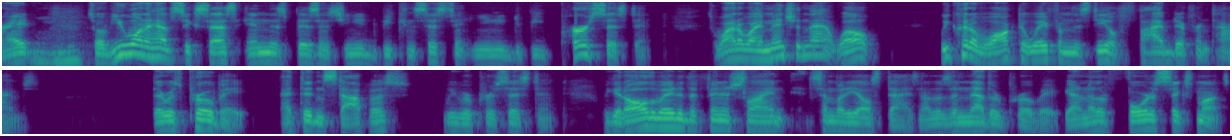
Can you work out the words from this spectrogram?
right? Mm-hmm. So, if you want to have success in this business, you need to be consistent and you need to be persistent. So, why do I mention that? Well, we could have walked away from this deal five different times. There was probate, that didn't stop us. We were persistent. We get all the way to the finish line, somebody else dies. Now, there's another probate. We got another four to six months.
